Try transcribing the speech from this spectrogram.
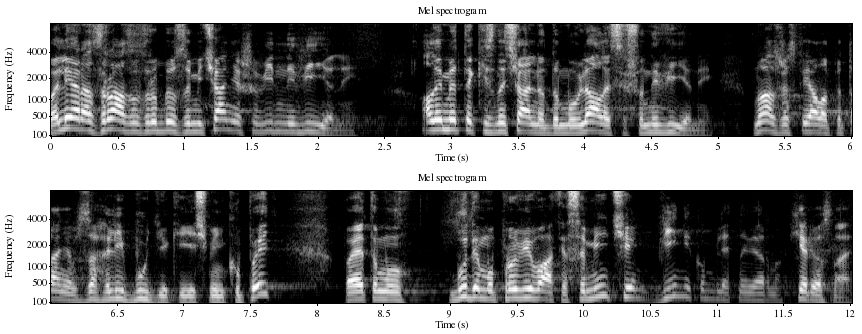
Валера зразу зробив замічання, що він не віяний. Але ми так ізначально домовлялися, що не віяний. У нас вже стояло питання взагалі будь-який ячмінь купити. Тому будемо провівати самі чим. Віником, блядь, навірно. Хер його знає.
